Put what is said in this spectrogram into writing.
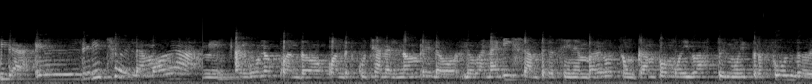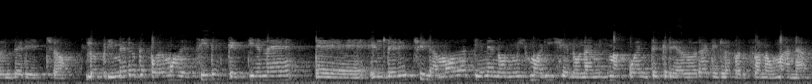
Mira, el derecho de la moda, mm, algunos cuando, cuando escuchan el nombre lo, lo, banalizan, pero sin embargo es un campo muy vasto y muy profundo del derecho. Lo primero que podemos decir es que tiene eh, el derecho y la moda tienen un mismo origen, una misma fuente creadora que es la persona humana.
